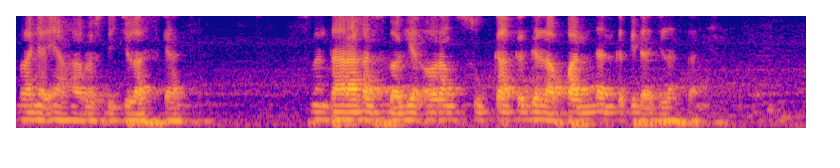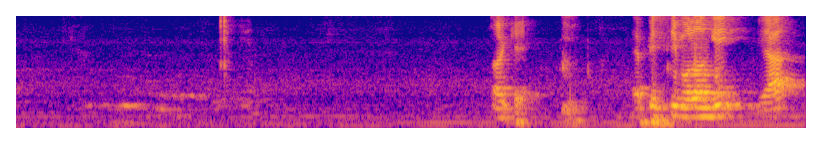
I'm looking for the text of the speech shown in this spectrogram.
banyak yang harus dijelaskan. Sementara kan sebagian orang suka kegelapan dan ketidakjelasan Okay. Epistemologi ya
